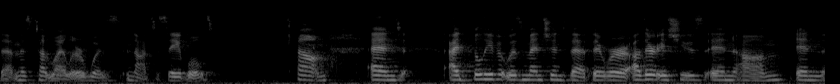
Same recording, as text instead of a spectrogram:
that Ms. Tutwiler was not disabled. Um, and I believe it was mentioned that there were other issues in um, in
